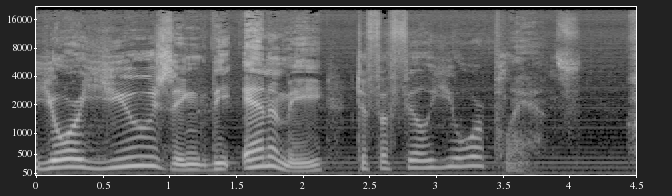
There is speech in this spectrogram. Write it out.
you're using the enemy to fulfill your plans.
